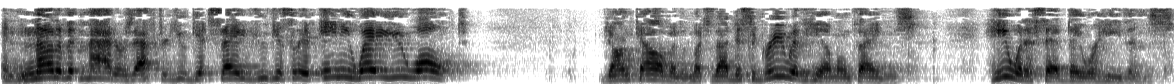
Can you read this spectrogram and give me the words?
and none of it matters after you get saved, you just live any way you want. John Calvin, as much as I disagree with him on things, he would have said they were heathens.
